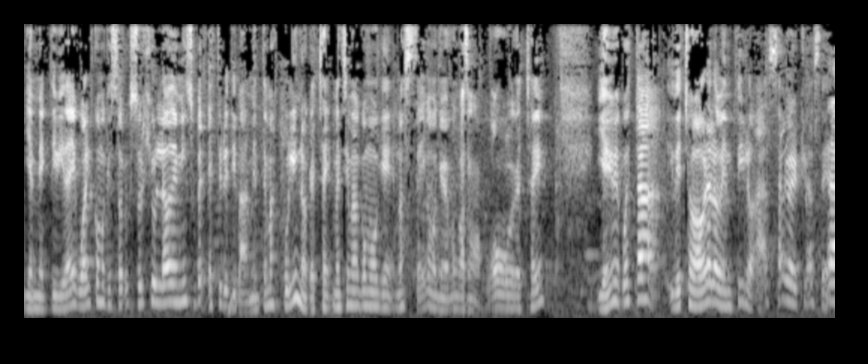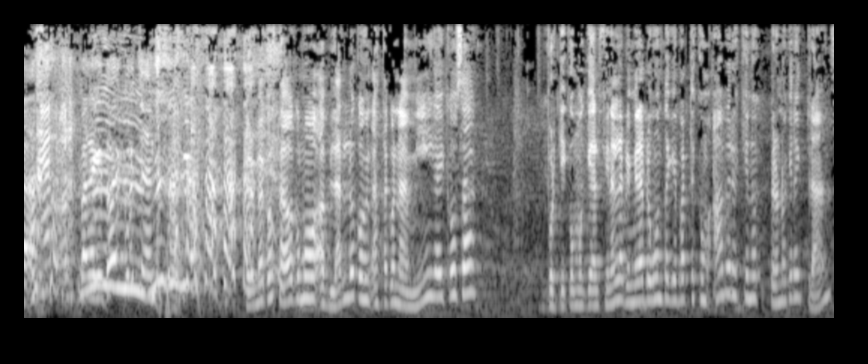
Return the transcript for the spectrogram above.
y en mi actividad igual como que sur- surge un lado de mí súper estereotipadamente masculino, ¿cachai? Me encima como que, no sé, como que me pongo así como, oh, ¿cachai? Y a mí me cuesta, y de hecho ahora lo ventilo, ah, salgo de clase. Ah, Para que todos escuchen. Pero me ha costado como hablarlo con, hasta con amigas y cosas. Porque como que al final la primera pregunta que parte es como, ah, pero es que no, pero no que eres trans.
